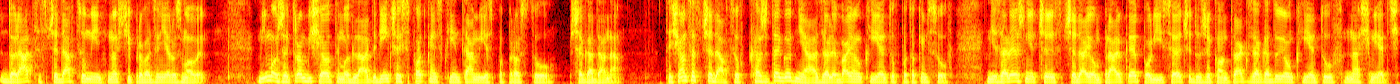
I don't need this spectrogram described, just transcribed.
doradcy, sprzedawcy umiejętności prowadzenia rozmowy. Mimo, że trąbi się o tym od lat, większość spotkań z klientami jest po prostu przegadana. Tysiące sprzedawców każdego dnia zalewają klientów potokiem słów. Niezależnie czy sprzedają pralkę, polisę czy duży kontrakt, zagadują klientów na śmierć.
